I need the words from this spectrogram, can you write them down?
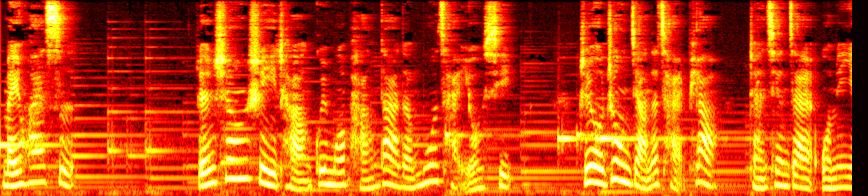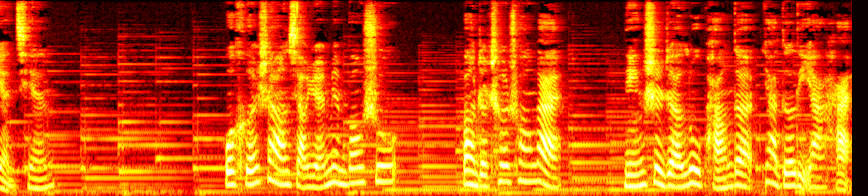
梅花四，人生是一场规模庞大的摸彩游戏，只有中奖的彩票展现在我们眼前。我合上小圆面包书，望着车窗外，凝视着路旁的亚德里亚海。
